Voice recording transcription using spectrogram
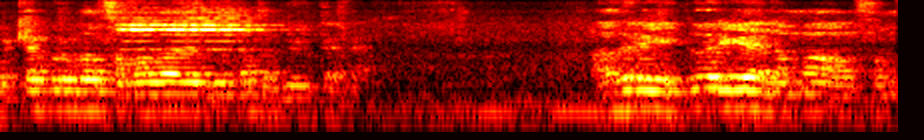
ಬೆಟ್ಟಕುರುಬ ಸಮುದಾಯದಿಂದ ಬಂದಿರ್ತೇನೆ. ಆದರೆ ಇದುವರೆಗೆ ನಮ್ಮ ಸಮ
